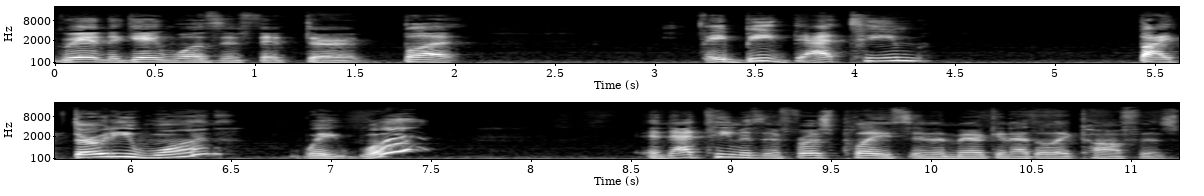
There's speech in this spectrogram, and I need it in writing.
Granted, the game was in fifth third, but they beat that team by 31? Wait, what? And that team is in first place in the American Athletic Conference.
